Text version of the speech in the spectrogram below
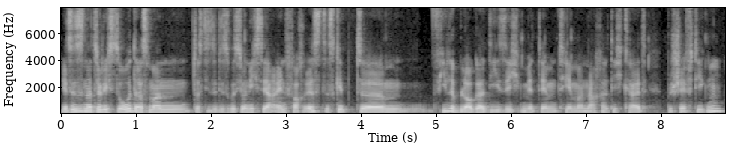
Jetzt ist es natürlich so, dass man, dass diese Diskussion nicht sehr einfach ist. Es gibt ähm, viele Blogger, die sich mit dem Thema Nachhaltigkeit beschäftigen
